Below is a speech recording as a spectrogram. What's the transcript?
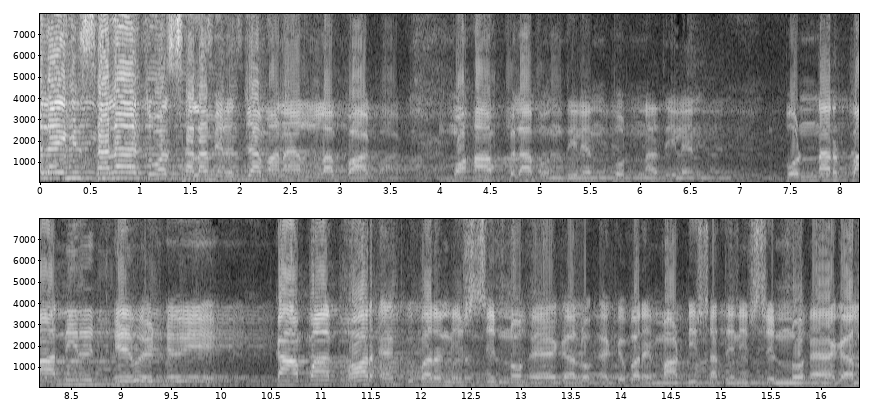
আলাইহিস সালাতু সালামের জামানায় আল্লাহ পাক মহাপ্লাবন দিলেন, বন্যা দিলেন। বন্যার পানির ঢেউ ঢেউয়ে কাবা ঘর একবারে নিশ্চিন্ন হয়ে গেল, একেবারে মাটির সাথে নিশ্চিন্ন হয়ে গেল।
